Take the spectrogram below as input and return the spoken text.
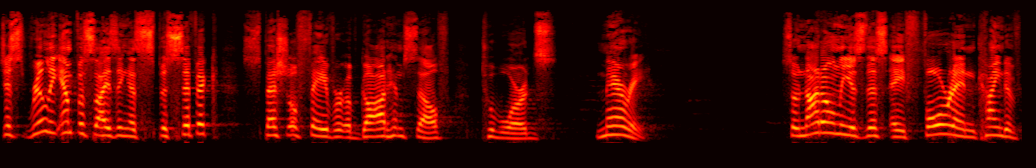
Just really emphasizing a specific, special favor of God Himself towards Mary. So, not only is this a foreign kind of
